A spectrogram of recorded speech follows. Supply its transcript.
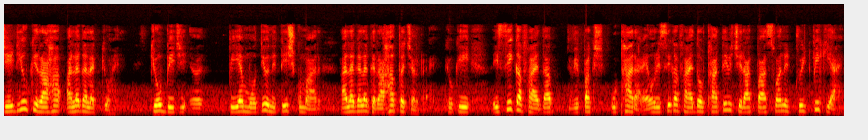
जेडीयू की राह अलग अलग क्यों है? क्यों बीजे पीएम मोदी और नीतीश कुमार अलग अलग राह पर चल रहे हैं? क्योंकि इसी का फ़ायदा विपक्ष उठा रहा है और इसी का फ़ायदा उठाते हुए चिराग पासवान ने ट्वीट भी किया है।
